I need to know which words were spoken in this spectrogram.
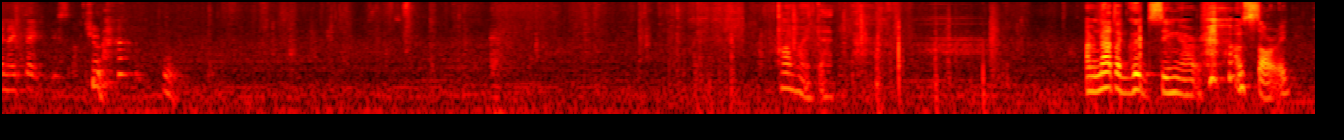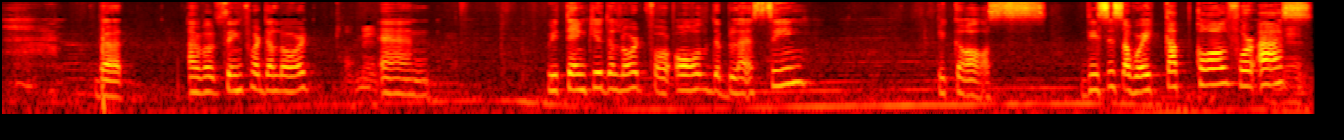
Can I take this off? Sure. Oh my God. I'm not a good singer. I'm sorry. But I will sing for the Lord. Amen. And we thank you, the Lord, for all the blessing because this is a wake up call for us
